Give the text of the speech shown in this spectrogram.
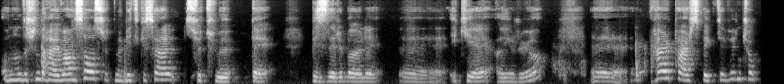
onun dışında hayvansal süt mü, bitkisel süt mü de bizleri böyle e, ikiye ayırıyor. E, her perspektifin çok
